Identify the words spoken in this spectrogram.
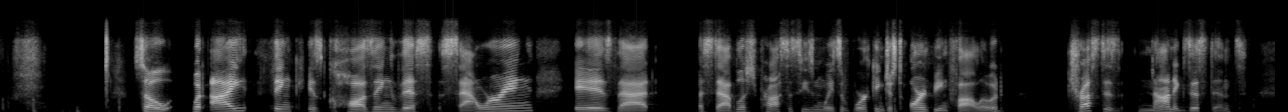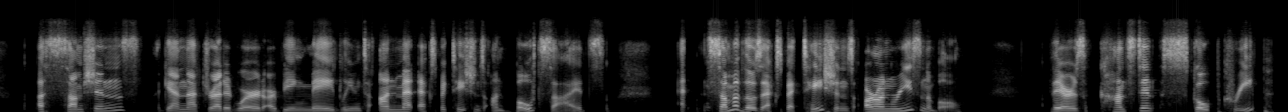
So, what I think is causing this souring is that established processes and ways of working just aren't being followed. Trust is non existent assumptions, again, that dreaded word, are being made, leading to unmet expectations on both sides. Some of those expectations are unreasonable. There's constant scope creep.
